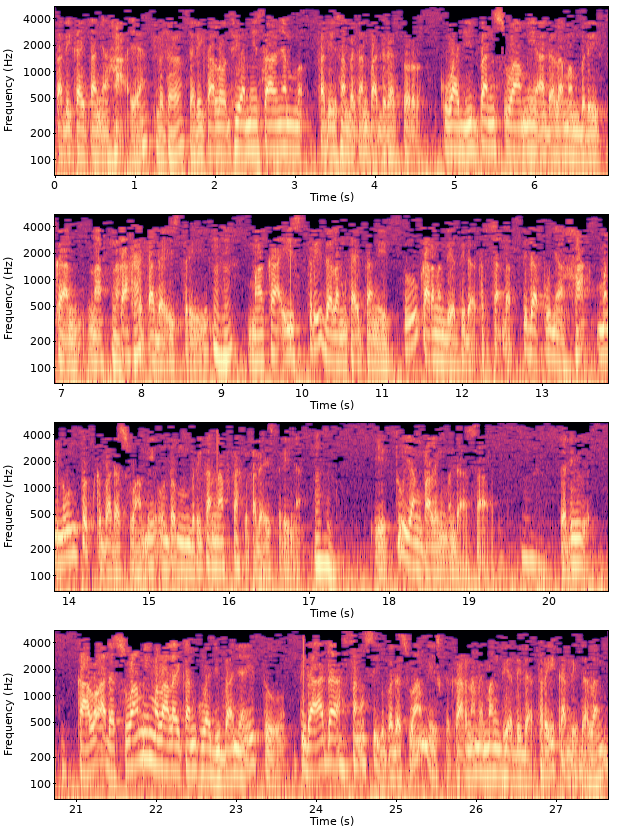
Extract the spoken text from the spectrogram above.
Tadi kaitannya hak ya. Betul. Jadi kalau dia misalnya tadi disampaikan Pak Direktur, kewajiban suami adalah memberikan nafkah, nafkah? kepada istri, hmm. maka istri dalam kaitan itu karena dia tidak tercatat tidak punya hak menuntut kepada suami untuk memberikan nafkah kepada istrinya. Hmm. Itu yang paling mendasar. Hmm. Jadi kalau ada suami melalaikan kewajibannya itu tidak ada sanksi kepada suami karena memang dia tidak terikat di dalam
